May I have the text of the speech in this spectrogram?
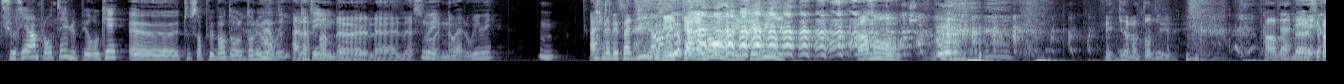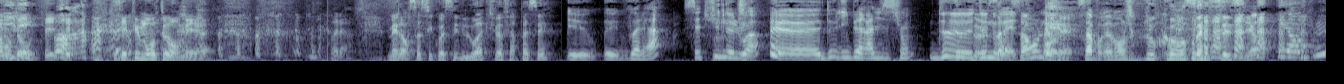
tu réimplantais le perroquet euh, tout simplement dans, dans le Ah monde. oui. À la fin de la, la- la soirée Oui. de Noël, oui, oui. Hmm. Ah, je l'avais pas dit Mais carrément, mais c'est oui Pardon Mais bien entendu Pardon, bah, c'est pas mon tour. est C'est- fort. c'est- C'est plus mon tour, mais. euh, Voilà. mais alors ça c'est quoi? C'est une loi que tu vas faire passer? Et, et voilà, c'est une loi euh, de libéralisation de, De- de- de ça- Noël. Ça, on l'avait. Ça vraiment, je commençais à le saisir. Et en plus,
